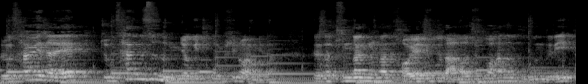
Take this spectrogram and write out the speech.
그리고 사회자의 좀 산수 능력이 조금 필요합니다. 그래서 중간중간 더해주고 나눠주고 하는 부분들이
